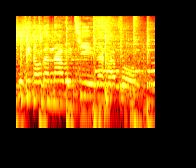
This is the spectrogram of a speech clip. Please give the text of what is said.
คือพี่น้องด้านหน้าเวทีนะครับผม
